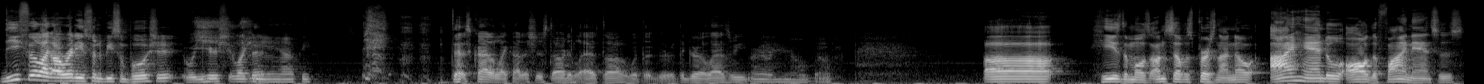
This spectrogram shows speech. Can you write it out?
Do you feel like already it's gonna be some bullshit when you hear shit like She that? ain't happy. That's kind of like how the shit started last time with the girl, the girl last week. I already know, bro. Uh, he's the most unselfish person I know. I handle all the finances,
